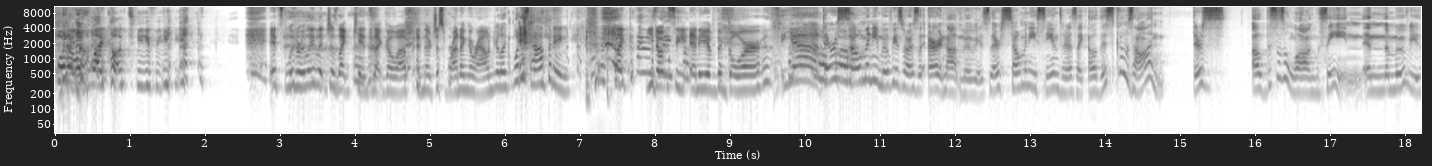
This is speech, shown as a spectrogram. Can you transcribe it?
what it was like on TV. It's literally just like kids that go up and they're just running around. You're like, what is happening? Like you don't see any of the gore. Yeah, there were so many movies where I was like, or not movies. There's so many scenes where I was like, oh, this goes on. There's, oh, this is a long scene. In the movie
